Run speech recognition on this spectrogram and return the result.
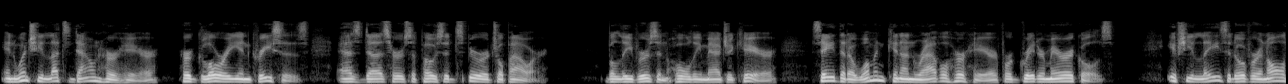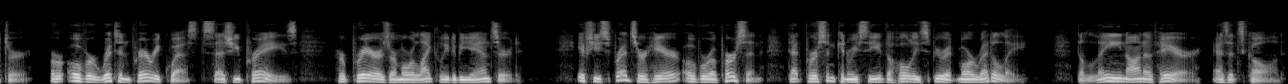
And when she lets down her hair, her glory increases, as does her supposed spiritual power. Believers in holy magic hair say that a woman can unravel her hair for greater miracles. If she lays it over an altar, or over written prayer requests as she prays, her prayers are more likely to be answered. If she spreads her hair over a person, that person can receive the Holy Spirit more readily. The laying on of hair, as it's called.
